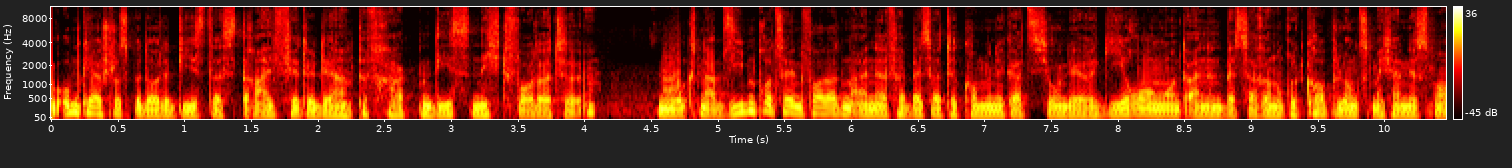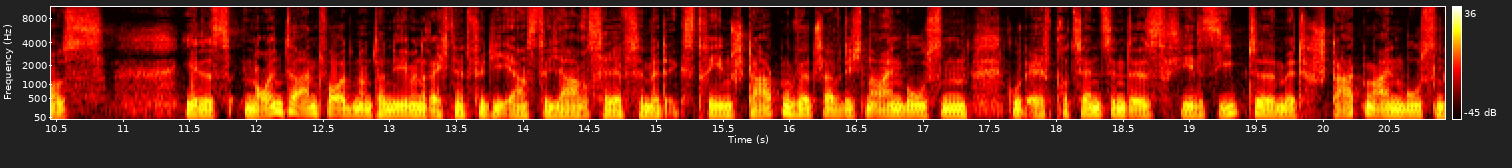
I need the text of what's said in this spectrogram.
Im Umkehrschluss bedeutet dies, dass drei Viertel der Befragten dies nicht forderte. Nur knapp sieben Prozent forderten eine verbesserte Kommunikation der Regierung und einen besseren Rückkopplungsmechanismus. Jedes neunte Antwortenunternehmen rechnet für die erste Jahreshälfte mit extrem starken wirtschaftlichen Einbußen. Gut elf Prozent sind es. Jedes siebte mit starken Einbußen.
